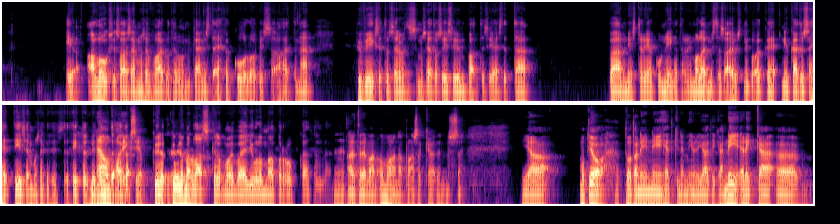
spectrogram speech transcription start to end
aluksi saa semmoisen vaikutelman, mikä niistä ehkä kuuluukin saada, että nämä hyvikset on selvästi semmoisia tosi sympaattisia, ja sitten tämä pääministeri ja kuningatar, niin molemmista saa just niin oikein niin käytössä heti semmoisen käsityksen, että hitto, nyt on, on aika kyl, kylmän laskelmoiva ja julmaa porukkaa. Tällainen. Ajattelee vaan omaa napansa käytännössä. Ja mutta joo, tuota niin, niin, hetkinen, mihin me jäätikään. Niin, eli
